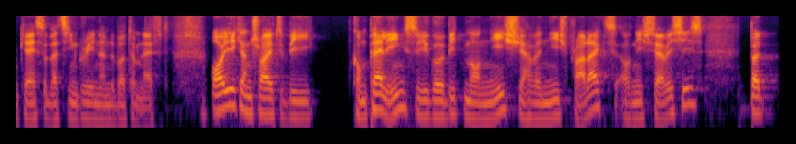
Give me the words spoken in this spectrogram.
Okay? So that's in green on the bottom left. Or you can try to be compelling. So you go a bit more niche, you have a niche product or niche services. But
